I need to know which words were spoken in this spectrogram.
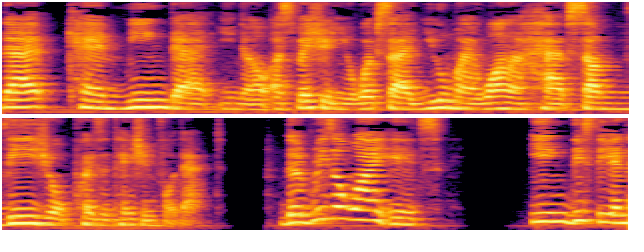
that can mean that, you know, especially in your website, you might want to have some visual presentation for that. The reason why is in this day and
